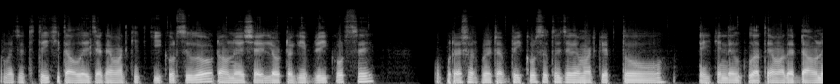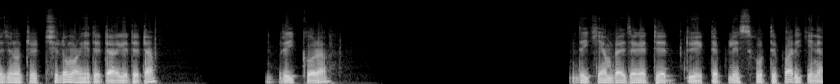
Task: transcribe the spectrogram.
আমরা যদি দেখি তাহলে এই জায়গায় মার্কেট কি করছিল? ডাউনে এসে লোটাকে ব্রেক করছে। উপরে আসার পর এটা ব্রেক করছে, তো এই জায়গায় মার্কেট তো এই ক্যান্ডেলগুলোতে আমাদের ডাউনের জন্য ট্রেড ছিল মার্কেটের টার্গেট এটা ব্রেক করা। দেখি আমরা এই জায়গায় ট্রেড দুই একটা প্লেস করতে পারি কিনা।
